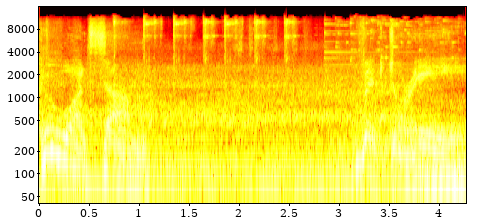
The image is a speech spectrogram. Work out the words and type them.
Who wants some? Victory!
